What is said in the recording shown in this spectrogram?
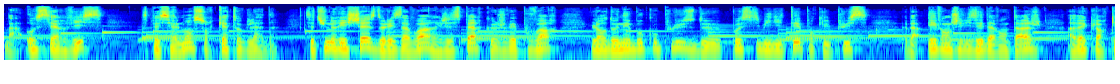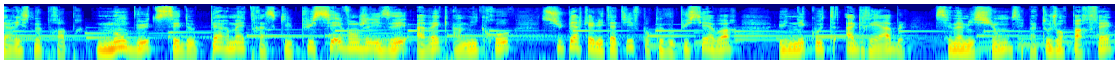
bah, au service spécialement sur Catoglade. C'est une richesse de les avoir et j'espère que je vais pouvoir leur donner beaucoup plus de possibilités pour qu'ils puissent eh ben, évangéliser davantage avec leur charisme propre. Mon but, c'est de permettre à ce qu'ils puissent évangéliser avec un micro super qualitatif pour que vous puissiez avoir une écoute agréable. C'est ma mission, c'est pas toujours parfait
